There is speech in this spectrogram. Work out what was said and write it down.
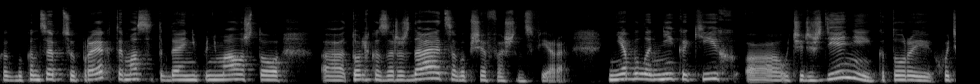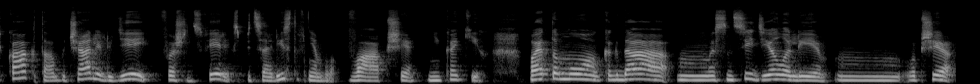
как бы, концепцию проекта, масса тогда и не понимала, что э, только зарождается вообще фэшн-сфера. Не было никаких э, учреждений, которые хоть как-то обучали людей в фэшн-сфере, специалистов не было вообще никаких. Поэтому, когда SNC делали м, вообще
